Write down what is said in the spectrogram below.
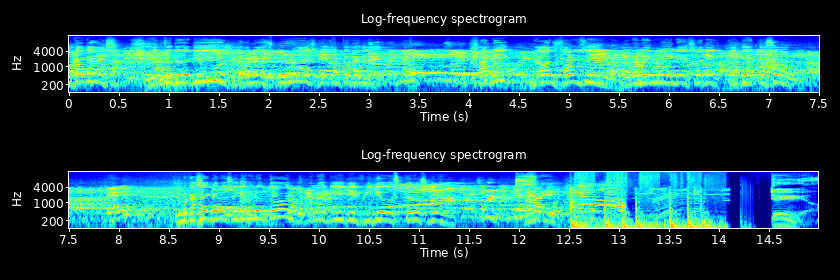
Okey guys, itu dia tadi pada school match di antara Sadiq dan Fauzi dimenangi oleh Sadiq 3-0. Okay. Terima kasih kerana sudi menonton. Jumpa lagi di video seterusnya. Bye. Damn.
